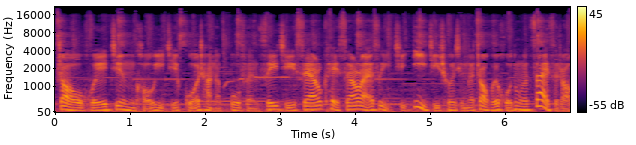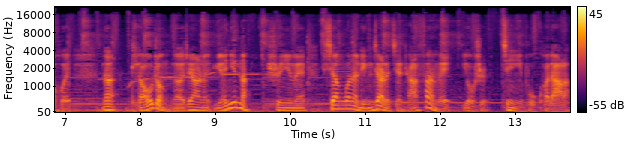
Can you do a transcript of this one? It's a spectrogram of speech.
召回进口以及国产的部分 C 级、CLK、CLS 以及 E 级车型的召回活动的再次召回。那调整的这样的原因呢，是因为相关的零件的检查范围又是进一步扩大了。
